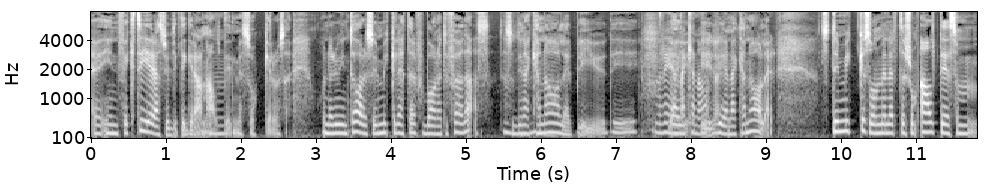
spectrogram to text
infekteras ju lite grann alltid med socker och så. Och när du inte har det så är det mycket lättare för barnet att födas. Så dina kanaler blir ju det, Rena kanaler. rena kanaler. Så det är mycket sånt, men eftersom allt är som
